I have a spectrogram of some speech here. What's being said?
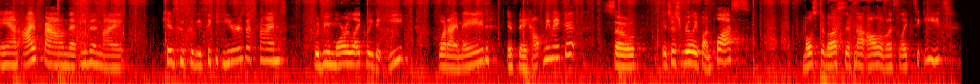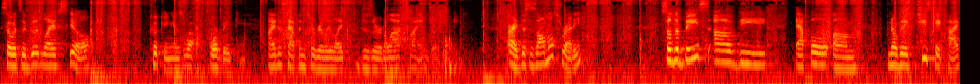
And I found that even my kids who could be picky eaters at times would be more likely to eat what I made if they helped me make it. So it's just really fun. Plus, most of us, if not all of us, like to eat. So it's a good life skill, cooking as well, or baking. I just happen to really like dessert a lot, so I enjoy cooking. All right, this is almost ready. So the base of the apple um, no-bake cheesecake pie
